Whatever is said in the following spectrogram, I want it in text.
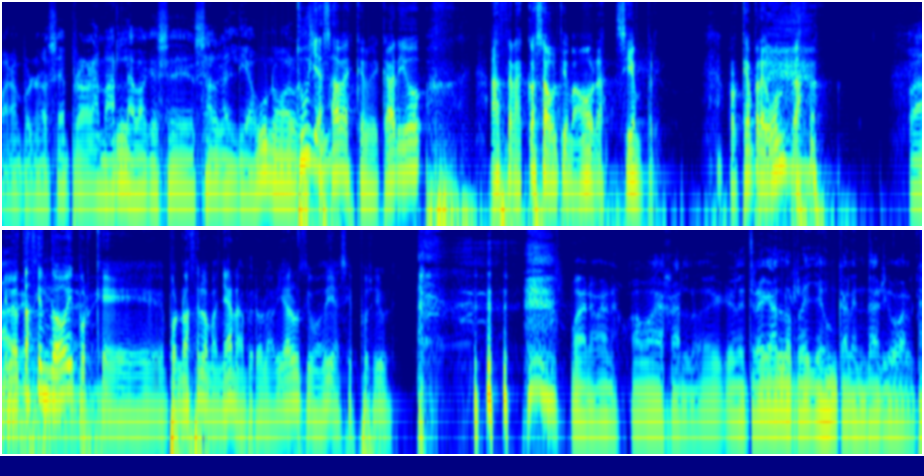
Bueno, pues no sé, programarla para que se salga el día uno o algo Tú ya así. sabes que el becario hace las cosas a última hora, siempre. ¿Por qué pregunta? y lo está haciendo mía, hoy porque por no hacerlo mañana, pero lo haría el último día, si es posible. Bueno, bueno, vamos a dejarlo. eh, que le traigan los reyes un calendario o algo.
